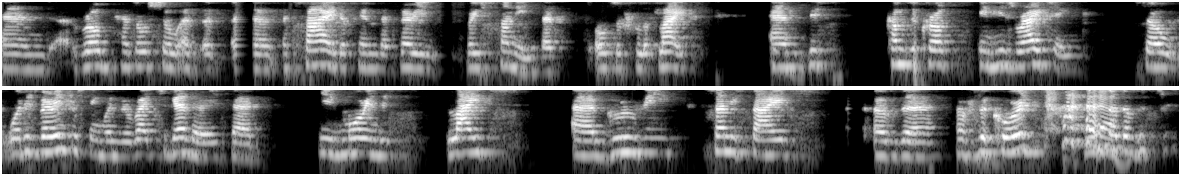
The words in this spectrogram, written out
and uh, Rob has also a, a, a, side of him that's very very sunny, that's also full of light, and this comes across in his writing. So what is very interesting when we write together is that he's more in this light, uh, groovy, sunny side of the of the chords, yeah. not of the street.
